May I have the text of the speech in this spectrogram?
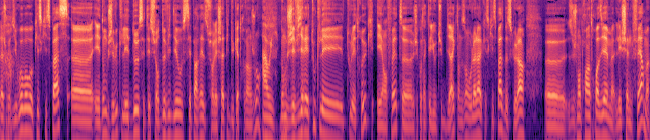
Là, je me dis wow, wow, wow, qu'est-ce qui se passe Euh, Et donc j'ai vu que les deux c'était sur deux vidéos séparées sur les chapitres du 80 jours. Ah oui. Donc j'ai viré toutes les tous les trucs et en fait j'ai contacté YouTube direct en disant là qu'est-ce qui se passe parce que là je m'en prends un troisième les chaînes ferment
